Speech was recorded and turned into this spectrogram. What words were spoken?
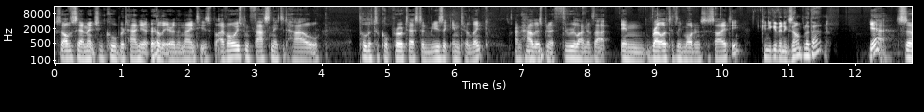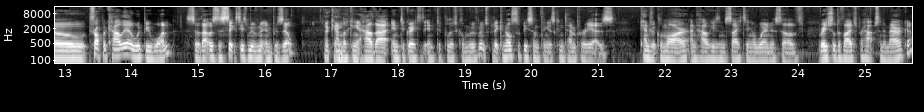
So obviously I mentioned Cool Britannia earlier in the 90s, but I've always been fascinated how political protest and music interlink and how there's mm-hmm. been a through line of that in relatively modern society. Can you give an example of that? Yeah, so Tropicalia would be one. So that was the 60s movement in Brazil Okay. and looking at how that integrated into political movements, but it can also be something as contemporary as Kendrick Lamar and how he's inciting awareness of racial divides perhaps in America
